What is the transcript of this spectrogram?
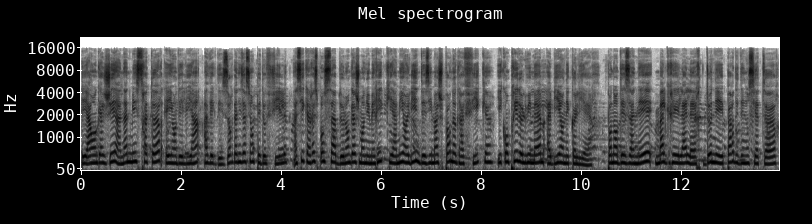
et a engagé un administrateur ayant des liens avec des organisations pédophiles, ainsi qu'un responsable de l'engagement numérique qui a mis en ligne des images pornographiques, y compris de lui-même habillé en écolière. Pendant des années, malgré l'alerte donnée par des dénonciateurs,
